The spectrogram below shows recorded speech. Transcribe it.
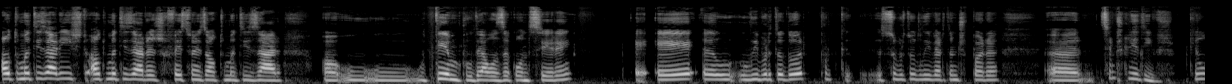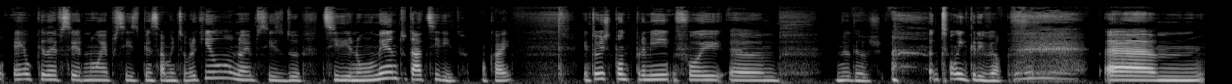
automatizar isto, automatizar as refeições, automatizar o, o, o tempo delas acontecerem, é, é libertador porque, sobretudo, liberta-nos para uh, sermos criativos. Aquilo é o que deve ser, não é preciso pensar muito sobre aquilo, não é preciso de decidir no momento, está decidido, ok? Então, este ponto para mim foi. Uh, meu Deus, tão incrível. Um,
